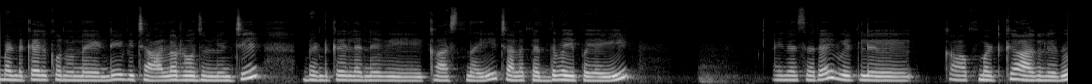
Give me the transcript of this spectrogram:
బెండకాయలు కొన్ని ఉన్నాయండి. ఇవి చాలా రోజుల నుంచి బెండకాయలు అనేవి కాస్తున్నాయి. చాలా పెద్దవి అయిపోయాయి. అయినా సరే వీటి కాపు మట్టుకే ఆగలేదు.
